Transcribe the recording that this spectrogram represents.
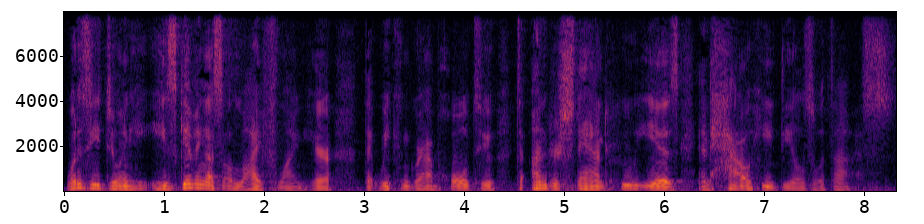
What is he doing? he's giving us a lifeline here that we can grab hold to to understand who he is and how he deals with us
